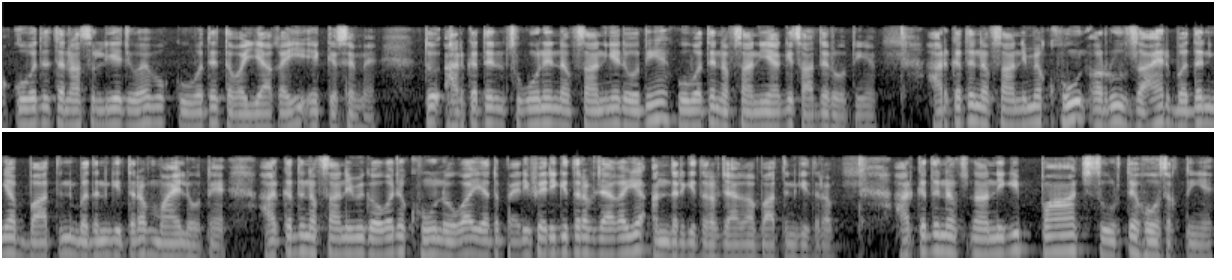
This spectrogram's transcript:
और क़ुव्वत तनासलिया जो है वो क़ुव्वत तवैया का ही एक किस्म है। तो हरकत सुकून नफसानिया जो होती हैं क़ुव्वत नफसानिया की सादिर होती हैं। हरकत नफसानी में खून और रूह ज़ाहिर बदन या बातिन बदन की तरफ़ मायल होते हैं। हरकत नफसानी में क्या होगा? जो खून होगा, या तो पेरीफेरी की तरफ़ जाएगा या अंदर की तरफ़ जाएगा, बातिन की तरफ़। हरकत नफसानी की पाँच सूरतें हो सकती हैं।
